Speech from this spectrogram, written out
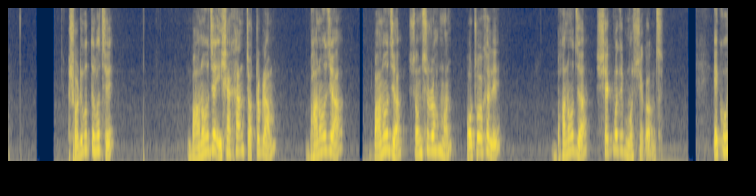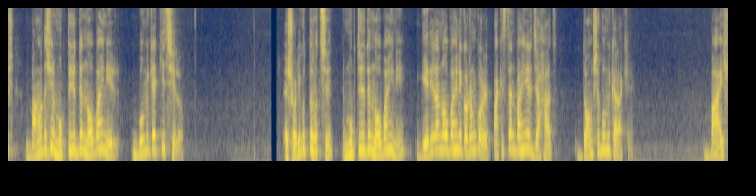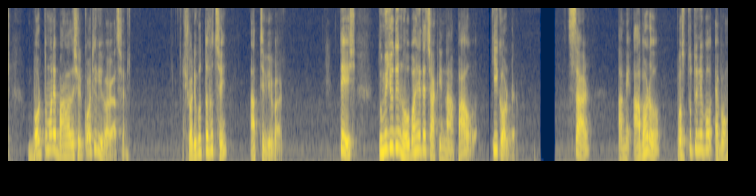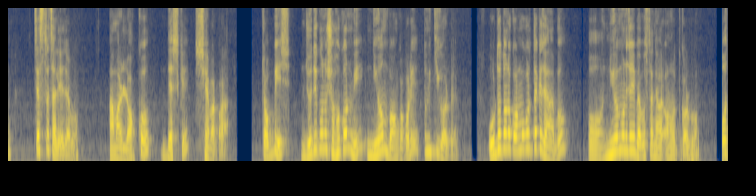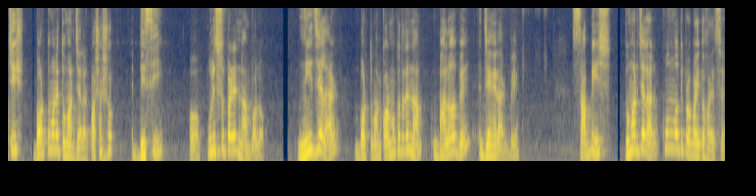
সঠিক উত্তর হচ্ছে ভানৌজা ঈশা খান, চট্টগ্রাম। ভানৌজা, বানৌজা শমসুর রহমান, পটুয়াখালী। ভানৌজা শেখ মুজিব মুন্সিগঞ্জ। একুশ, বাংলাদেশের মুক্তিযুদ্ধের নৌবাহিনীর ভূমিকা কী ছিল? সঠিক উত্তর হচ্ছে, মুক্তিযুদ্ধের নৌবাহিনী গেরিলা নৌবাহিনী গঠন করে পাকিস্তান বাহিনীর জাহাজ ধ্বংসে ভূমিকা রাখে। বাইশ, বর্তমানে বাংলাদেশের কয়টি বিভাগ আছে? সঠিক উত্তর হচ্ছে, আটটি বিভাগ। তেইশ, তুমি যদি নৌবাহিনীতে চাকরি না পাও, কি করবে? স্যার, আমি আবারও প্রস্তুতি নেব এবং চেষ্টা চালিয়ে যাব। আমার লক্ষ্য দেশকে সেবা করা। চব্বিশ যদি কোনো সহকর্মী নিয়ম ভঙ্গ করে, তুমি কি করবে? ঊর্ধ্বতন কর্মকর্তাকে জানাব ও নিয়ম অনুযায়ী ব্যবস্থা নেওয়ার অনুরোধ করব। পঁচিশ, বর্তমানে তোমার জেলার প্রশাসক, ডিসি ও পুলিশ সুপারের নাম বলো। নিজ জেলার বর্তমান কর্মকর্তাদের নাম ভালোভাবে জেনে রাখবে। ছাব্বিশ, তোমার জেলার কোন নদী প্রবাহিত হয়েছে?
